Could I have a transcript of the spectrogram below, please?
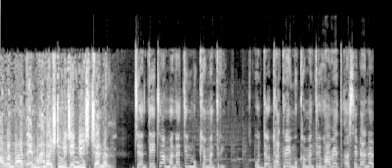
आपण पाहत आहे महाराष्ट्र विजय न्यूज चॅनल. जनतेच्या मनातील मुख्यमंत्री उद्धव ठाकरे मुख्यमंत्री व्हावेत असे बॅनर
